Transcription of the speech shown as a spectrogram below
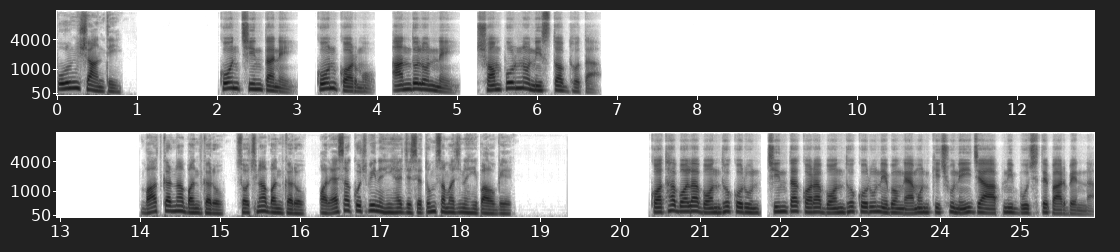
पूर्ण शांति কোন চিন্তা নেই কোন কর্ম আন্দোলন নেই সম্পূর্ণ নিস্তব্ধতা बात करना बंद करो सोचना बंद करो और ऐसा कुछ भी नहीं है जिसे तुम समझ नहीं पाओगे কথা বলা বন্ধ করুন চিন্তা করা বন্ধ করুন এবং এমন কিছু নেই যা আপনি বুঝতে পারবেন না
